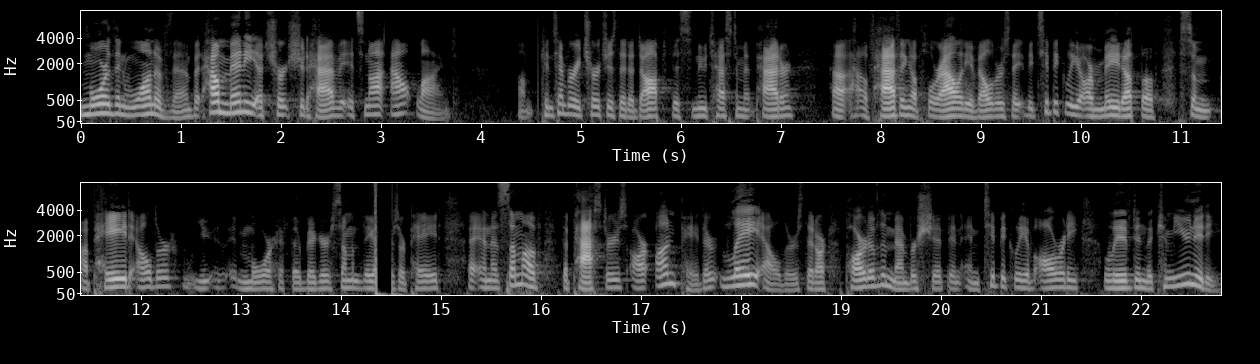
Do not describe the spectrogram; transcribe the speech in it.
more than one of them. But how many a church should have, it's not outlined. Um, contemporary churches that adopt this New Testament pattern uh, of having a plurality of elders. They, they typically are made up of some a paid elder, you, more if they're bigger. Some of the elders are paid, and then some of the pastors are unpaid. They're lay elders that are part of the membership and, and typically have already lived in the community.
